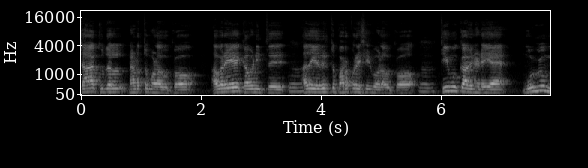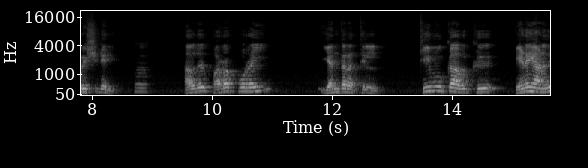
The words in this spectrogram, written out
தாக்குதல் நடத்தும் அளவுக்கோ அவரையே கவனித்து அதை எதிர்த்து பரப்புரை செய்யும் அளவுக்கோ திமுகவினுடைய முழு மெஷினரி அதாவது பரப்புரை எந்திரத்தில் திமுகவுக்கு இணையானது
